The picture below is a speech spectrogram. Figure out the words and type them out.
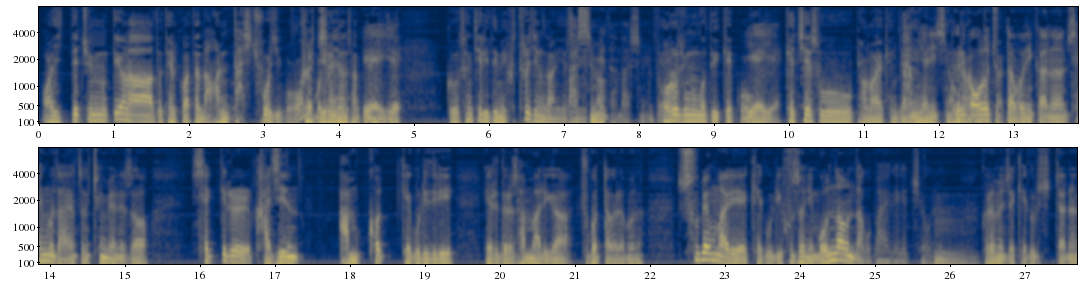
어, 이때쯤 깨어나도 될 것 같아 나와는 다시 추워지고 그렇죠. 뭐 이런 현상 때문에 예, 이제 예. 그 생체 리듬이 흐트러지는 거 아니겠습니까? 맞습니다. 맞습니다. 얼어 죽는 것도 있겠고 예, 예. 개체수 변화에 굉장히 당연히 있습니다. 그러니까 얼어 죽다. 보니까는 생물 다양성 측면에서 새끼를 가진 암컷 개구리들이 예를 들어서 한 마리가 죽었다 그러면 수백 마리의 개구리 후손이 못 나온다고 봐야 되겠죠. 음, 그러면 이제 개구리 숫자는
